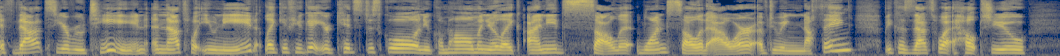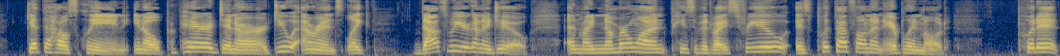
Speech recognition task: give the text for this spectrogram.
if that's your routine and that's what you need, like if you get your kids to school and you come home and you're like, I need solid one solid hour of doing nothing because that's what helps you get the house clean, you know, prepare dinner, do errands, like that's what you're going to do. And my number one piece of advice for you is put that phone on airplane mode. Put it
